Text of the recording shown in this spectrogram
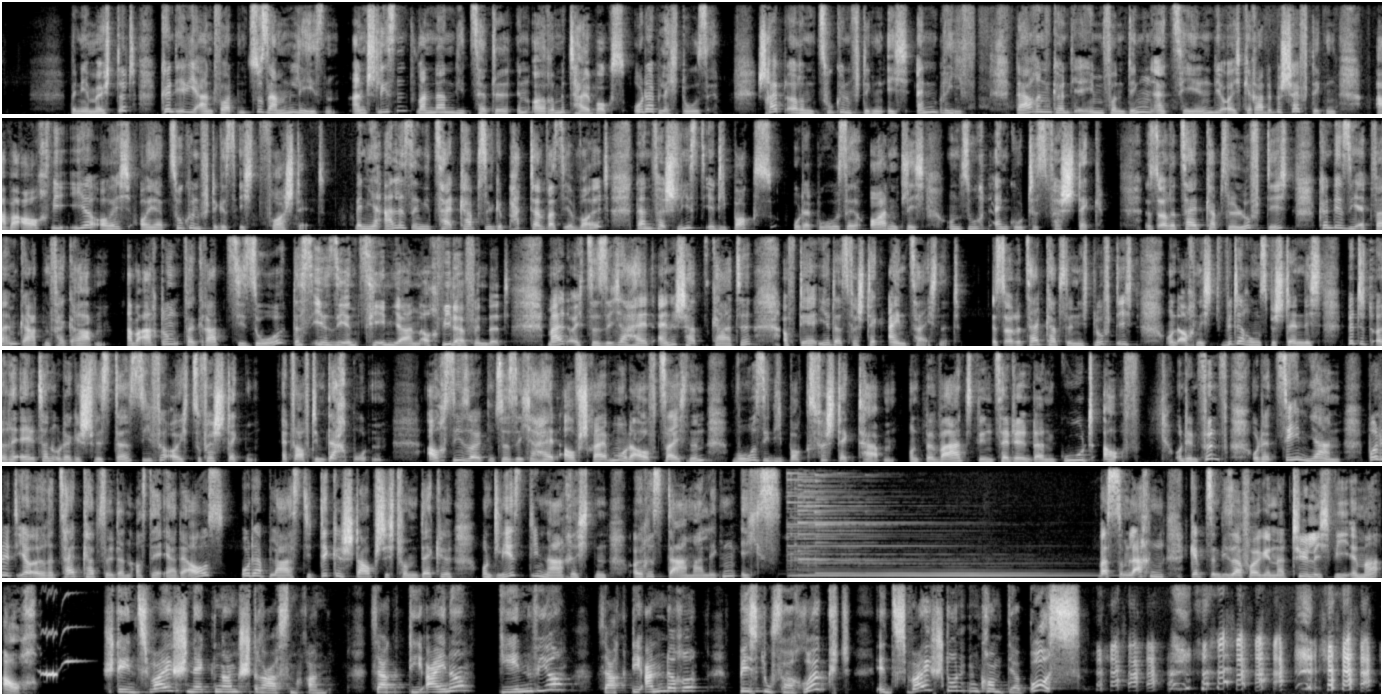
Wenn ihr möchtet, könnt ihr die Antworten zusammen lesen. Anschließend wandern die Zettel in eure Metallbox oder Blechdose. Schreibt eurem zukünftigen Ich einen Brief. Darin könnt ihr ihm von Dingen erzählen, die euch gerade beschäftigen, aber auch, wie ihr euch euer zukünftiges Ich vorstellt. Wenn ihr alles in die Zeitkapsel gepackt habt, was ihr wollt, dann verschließt ihr die Box oder Dose ordentlich und sucht ein gutes Versteck. Ist eure Zeitkapsel luftdicht, könnt ihr sie etwa im Garten vergraben. Aber Achtung, vergrabt sie so, dass ihr sie in zehn Jahren auch wiederfindet. Malt euch zur Sicherheit eine Schatzkarte, auf der ihr das Versteck einzeichnet. Ist eure Zeitkapsel nicht luftdicht und auch nicht witterungsbeständig, bittet eure Eltern oder Geschwister, sie für euch zu verstecken. Etwa auf dem Dachboden. Auch sie sollten zur Sicherheit aufschreiben oder aufzeichnen, wo sie die Box versteckt haben. Und bewahrt den Zettel dann gut auf. Und in fünf oder zehn Jahren buddelt ihr eure Zeitkapsel dann aus der Erde aus oder blast die dicke Staubschicht vom Deckel und lest die Nachrichten eures damaligen Ichs. Was zum Lachen gibt's in dieser Folge natürlich wie immer auch. Stehen zwei Schnecken am Straßenrand. Sagt die eine, gehen wir? Sagt die andere, bist du verrückt? In zwei Stunden kommt der Bus.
